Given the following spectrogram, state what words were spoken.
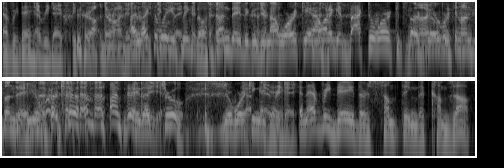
Every day. Every day. They're on, they're on it. I like the way you day. think though. Sunday because you're not working. I want to get back to work and start No, building. you're working on Sunday. You're working on Sunday. That's Yeah. true. You're working a every day. day. And every day there's something that comes up.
